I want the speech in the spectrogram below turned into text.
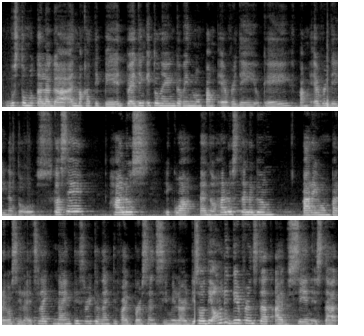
gusto mo talaga ang makatipid, pwedeng ito na yung gawin mong pang everyday, okay? Pang everyday na to. Kasi halos ikwa, ano, halos talagang parehong pareho sila. It's like 93 to 95% similar. So the only difference that I've seen is that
